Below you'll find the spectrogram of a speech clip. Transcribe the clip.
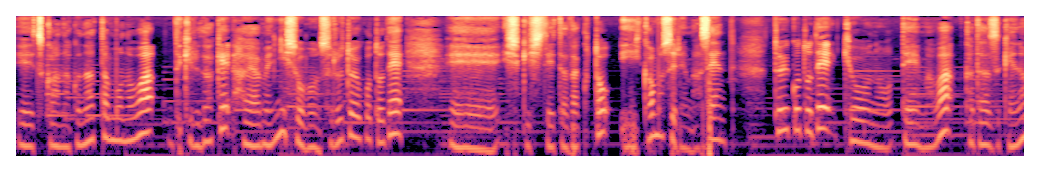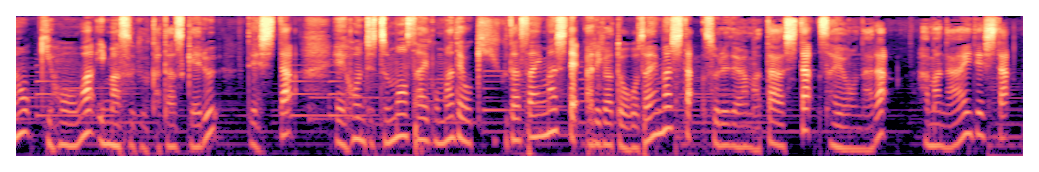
えー、使わなくなったものはできるだけ早めに処分するということで、えー、意識していただくといいかもしれません。ということで今日のテーマは片付けの基本は今すぐ片付けるでした、えー、本日も最後までお聴きくださいましてありがとうございました。それではまた明日さようなら浜名愛でした。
